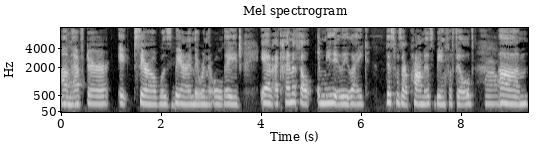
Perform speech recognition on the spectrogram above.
Um, Mhm. After it, Sarah was barren, they were in their old age, and I kind of felt immediately like this was our promise being fulfilled. Wow. Um,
